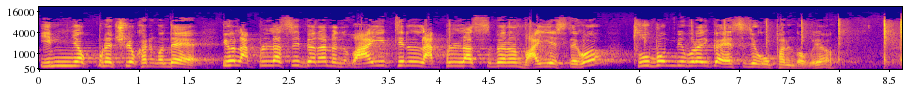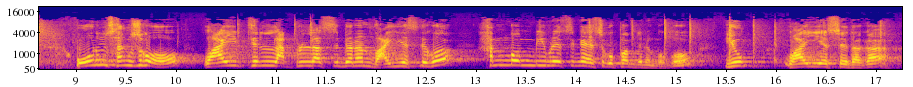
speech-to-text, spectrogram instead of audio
입력분에 출력하는 건데 이걸 라플라스 변하면 yt를 라플라스 변하면 ys 되고 두번 미분하니까 s제곱 곱하는 거고요. 오는 상수고 yt를 라플라스 변하면 ys 되고 한번 미분했으니까 s 곱하면 되는 거고 6ys에다가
